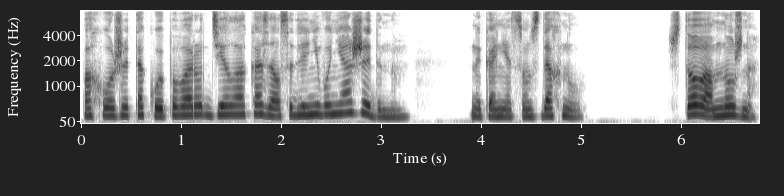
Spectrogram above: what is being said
Похоже, такой поворот дела оказался для него неожиданным. Наконец он вздохнул. «Что вам нужно?»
